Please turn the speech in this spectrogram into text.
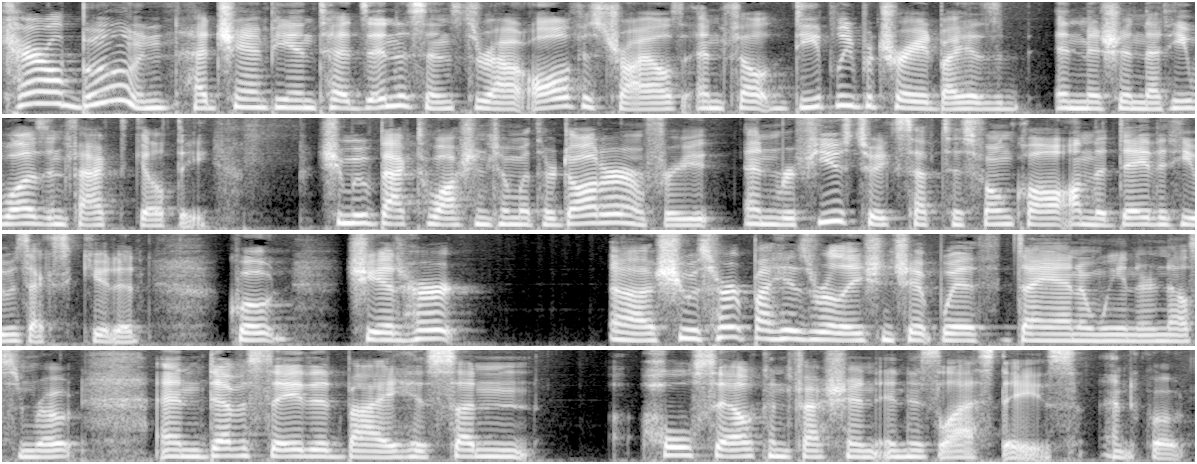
Carol Boone had championed Ted's innocence throughout all of his trials and felt deeply betrayed by his admission that he was, in fact, guilty. She moved back to Washington with her daughter and, free, and refused to accept his phone call on the day that he was executed. Quote, she had hurt uh, she was hurt by his relationship with Diana Weiner, Nelson wrote, and devastated by his sudden wholesale confession in his last days. End quote.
